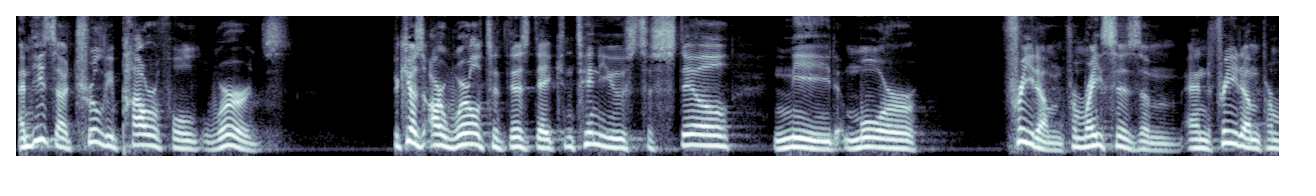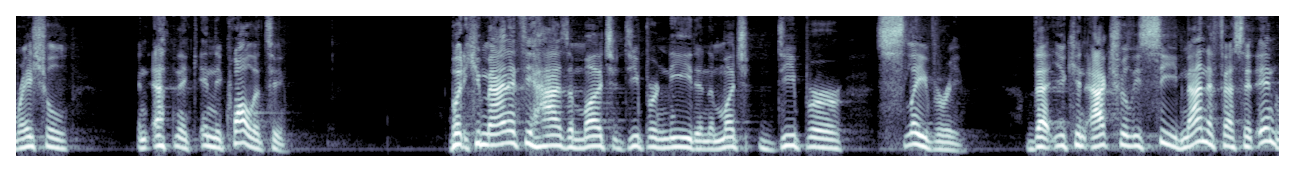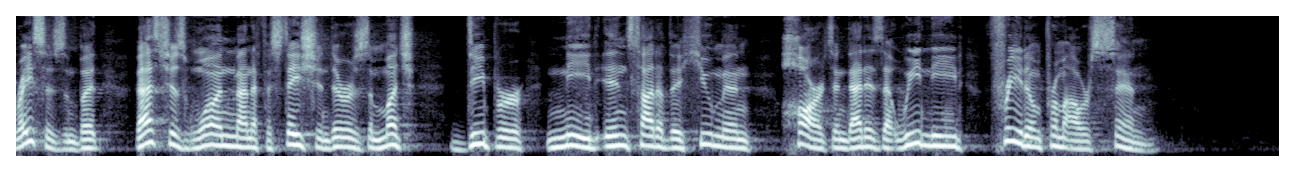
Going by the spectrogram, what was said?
And these are truly powerful words because our world to this day continues to still need more freedom from racism and freedom from racial and ethnic inequality. But humanity has a much deeper need and a much deeper slavery that you can actually see manifested in racism, but that's just one manifestation. There is a much deeper need inside of the human heart, and that is that we need freedom from our sin.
